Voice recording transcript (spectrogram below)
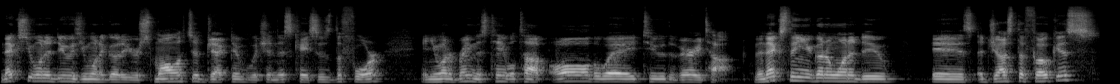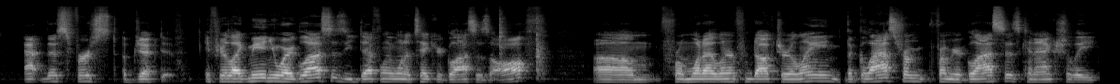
Next you want to do is you want to go to your smallest objective, which in this case is the 4, and you want to bring this tabletop all the way to the very top. The next thing you're going to want to do is adjust the focus at this first objective. If you're like me and you wear glasses, you definitely want to take your glasses off. Um, from what I learned from Dr. Elaine, the glass from, from your glasses can actually,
